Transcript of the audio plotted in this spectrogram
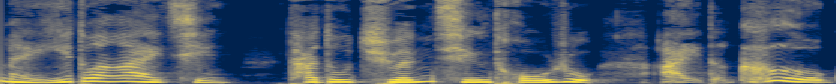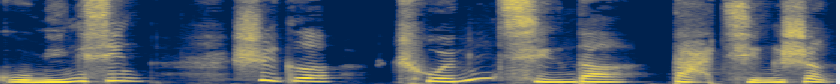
每一段爱情他都全情投入，爱得刻骨铭心，是个纯情的大情圣。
